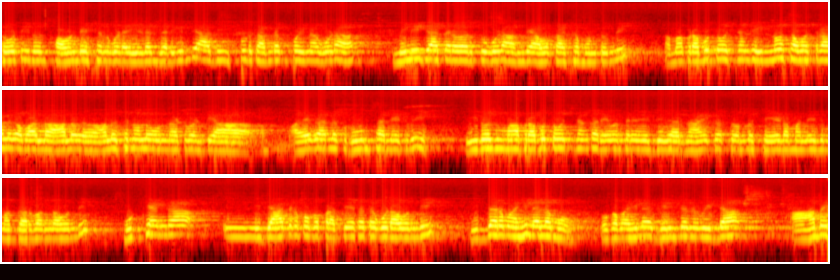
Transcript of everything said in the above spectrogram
తోటి ఈరోజు ఫౌండేషన్ కూడా వేయడం జరిగింది. అది ఇప్పుడు అందకపోయినా కూడా మినీ జాతర వరకు కూడా అందే అవకాశం ఉంటుంది. మా ప్రభుత్వం వచ్చినాక ఎన్నో సంవత్సరాలుగా వాళ్ళ ఆలో ఆలోచనలో ఉన్నటువంటి ఆ అయ్యగారులకు రూమ్స్ అనేటివి ఈరోజు మా ప్రభుత్వం వచ్చినాక రేవంత్ రెడ్డి గారి నాయకత్వంలో చేయడం అనేది మాకు గర్వంగా ఉంది. ముఖ్యంగా ఈ జాతరకు ఒక ప్రత్యేకత కూడా ఉంది. ఇద్దరు మహిళలము ఒక మహిళ గిరిజన బిడ్డ ఆమె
